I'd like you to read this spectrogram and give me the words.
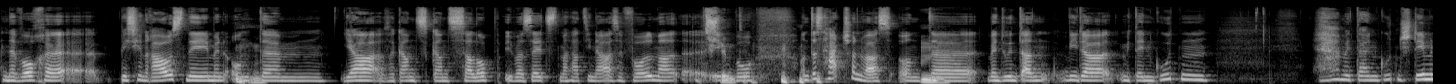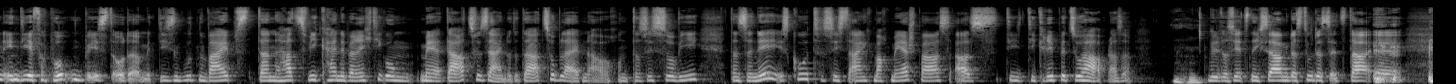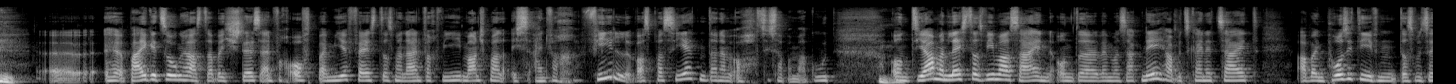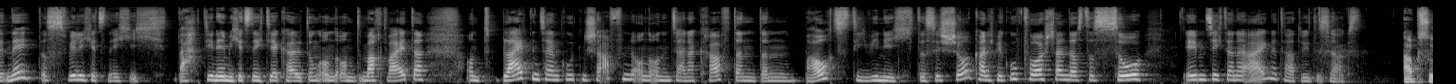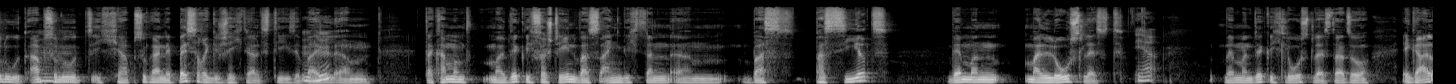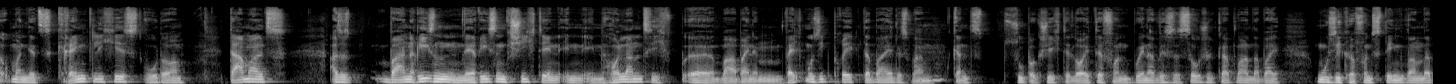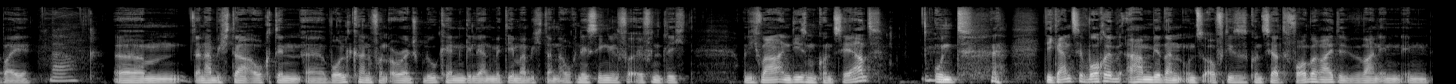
eine Woche ein äh, bisschen rausnehmen und mhm. ähm, ja, also ganz, ganz salopp übersetzt, man hat die Nase voll mal äh, irgendwo. Und das hat schon was. Und mhm. äh, wenn du dann wieder mit den guten, ja, mit deinen guten Stimmen in dir verbunden bist oder mit diesen guten Vibes, dann hat's wie keine Berechtigung mehr da zu sein oder da zu bleiben auch. Und das ist so wie, dann so, nee, ist gut, das ist eigentlich, macht mehr Spaß, als die, die Grippe zu haben. Also Mhm. will das jetzt nicht sagen, dass du das jetzt da äh, äh, herbeigezogen hast, aber ich stelle es einfach oft bei mir fest, dass man einfach wie manchmal ist einfach viel, was passiert und dann, ach, es ist aber mal gut. Mhm. Und ja, man lässt das wie mal sein. Und äh, wenn man sagt, nee, ich habe jetzt keine Zeit, aber im Positiven, dass man sagt, nee, das will ich jetzt nicht, ich, ach, die nehme ich jetzt nicht, die Erkältung und, und macht weiter und bleibt in seinem guten Schaffen und, und in seiner Kraft, dann, dann braucht's die wie nicht. Das ist schon, kann ich mir gut vorstellen, dass das so eben sich dann ereignet hat, wie du sagst. Absolut, absolut. Mhm. Ich habe sogar eine bessere Geschichte als diese, mhm. weil ähm, da kann man mal wirklich verstehen, was eigentlich dann, ähm, was passiert, wenn man mal loslässt. Ja. Wenn man wirklich loslässt. Also egal, ob man jetzt kränklich ist oder damals, also war eine riesen, eine riesen Geschichte in, in, in Holland. Ich äh, war bei einem Weltmusikprojekt dabei. Das war mhm. ganz super Geschichte. Leute von Buena Vista Social Club waren dabei, Musiker von Sting waren dabei. Wow. Ähm, dann habe ich da auch den äh, Volkan von Orange Blue kennengelernt, mit dem habe ich dann auch eine Single veröffentlicht. Und ich war in diesem Konzert mhm. und die ganze Woche haben wir dann uns auf dieses Konzert vorbereitet. Wir waren in, in,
